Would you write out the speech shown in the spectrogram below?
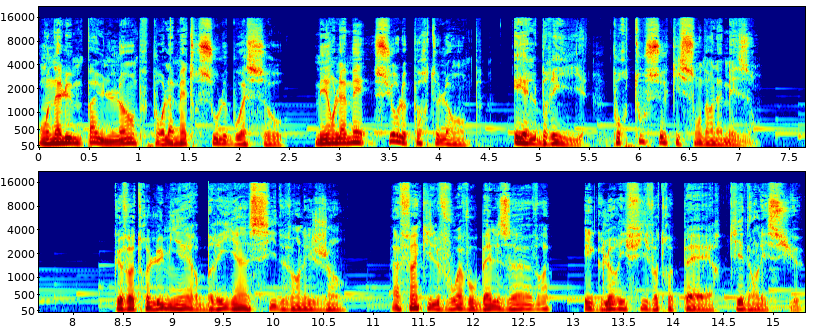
On n'allume pas une lampe pour la mettre sous le boisseau, mais on la met sur le porte-lampe, et elle brille pour tous ceux qui sont dans la maison. Que votre lumière brille ainsi devant les gens, afin qu'ils voient vos belles œuvres et glorifient votre Père qui est dans les cieux.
